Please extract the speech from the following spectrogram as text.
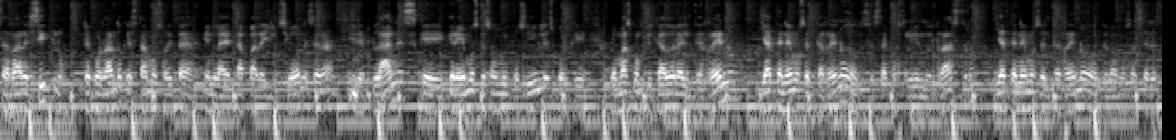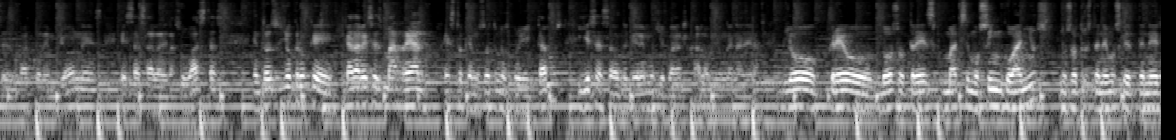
cerrar el ciclo, recordando que estamos ahorita en la etapa de ilusiones ¿verdad? y de planes que creemos que son muy posibles porque lo más complicado era el terreno. Ya tenemos el terreno donde se está construyendo el rastro, ya tenemos el terreno donde vamos a hacer este banco de embriones, esta sala de las subastas. Entonces yo creo que cada vez es más real esto que nosotros nos proyectamos y es hasta donde queremos llevar a la Unión Ganadera. Yo creo dos o tres, máximo cinco años, nosotros tenemos que tener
